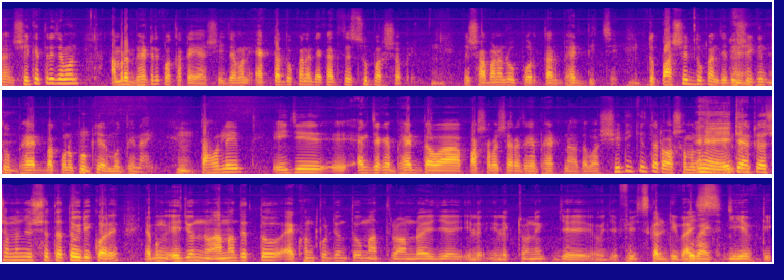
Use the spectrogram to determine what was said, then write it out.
না। সেক্ষেত্রে যেমন আমরা ভ্যাটের কথাটাই আসি যেমন একটা দোকানে দেখা যাচ্ছে সুপার শপে যে সাবানের উপর তার ভ্যাট দিচ্ছে। তো পাশের দোকান যেটা সে কিন্তু ভ্যাট বা কোনো প্রক্রিয়ার মধ্যে নাই। তাহলে এই যে এক জায়গায় ভ্যাট দেওয়া পাশাপাশি আর এক জায়গায় ভ্যাট না দেওয়া সেটি কিন্তু একটা অসামঞ্জস্য হ্যাঁ এটা একটা সামঞ্জস্যতা তৈরি করে এবং এই জন্য আমাদের তো এখন পর্যন্ত মাত্র আমরা এই যে ইলেকট্রনিক যে ওই যে ফিজিক্যাল ডিভাইস ইএফডি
